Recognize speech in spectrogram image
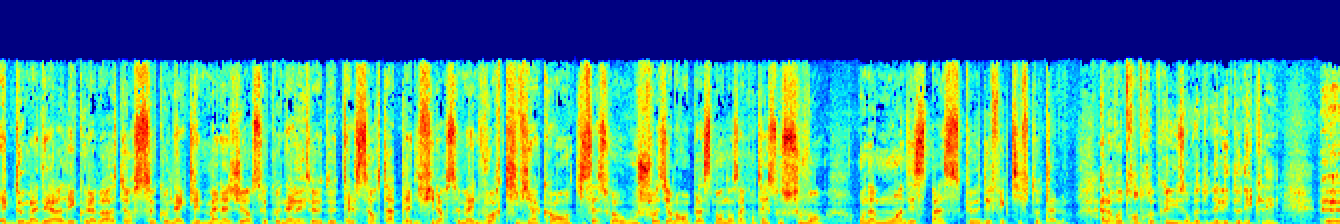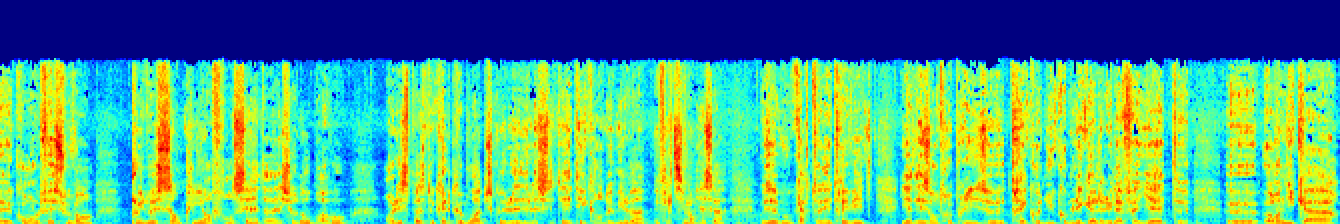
hebdomadaire, les collaborateurs se connectent, les managers se connectent de telle sorte à planifier leur semaine, voir qui vient quand, qui s'assoit où, choisir leur emplacement dans un contexte où souvent on a moins d'espace que d'effectifs total. Alors votre entreprise, on va donner les données clés, euh, comme on le fait souvent, plus de 100 clients français internationaux, bravo, en l'espace de quelques mois, puisque la, la société a été qu'en 2020. Effectivement. Bien ça. Vous avez vous cartonné très vite. Il y a des entreprises euh, très connues comme les Galeries Lafayette, euh, Ornicar,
